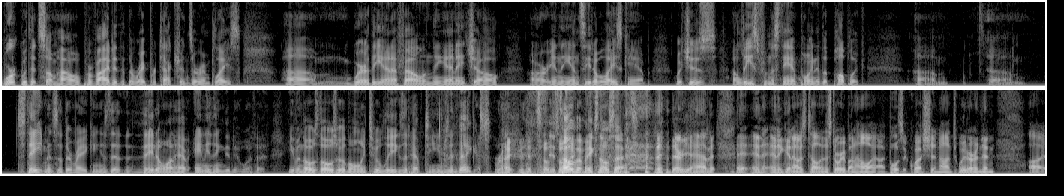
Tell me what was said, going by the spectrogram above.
work with it somehow, provided that the right protections are in place. Um, where the NFL and the NHL are in the NCAA's camp, which is at least from the standpoint of the public um, um, statements that they're making is that they don't want to have anything to do with it, even though those are the only two leagues that have teams in Vegas. Right. So, so Some of it makes no sense. there you have it. And, and and again, I was telling the story about how I, I pose a question on Twitter, and then uh,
